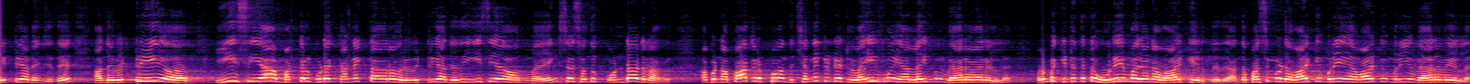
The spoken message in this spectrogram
வெற்றி அடைஞ்சது. அந்த வெற்றி ஈஸியாக மக்கள் கூட கனெக்ட் ஆகிற ஒரு வெற்றியாக இருந்தது. ஈஸியாக யங்ஸ்டர்ஸ் வந்து கொண்டாடுறாங்க அப்போ நான் பார்க்குறப்போ அந்த சென்னை டுவெண்ட்டி லைஃபும் என் லைஃபும் வேறு வேறு இல்லை. ரொம்ப கிட்டத்தட்ட ஒரே மாதிரியான வாழ்க்கை இருந்தது. அந்த பசங்களோட வாழ்க்கை முறையும் என் வாழ்க்கை முறையும் வேறவே இல்லை.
